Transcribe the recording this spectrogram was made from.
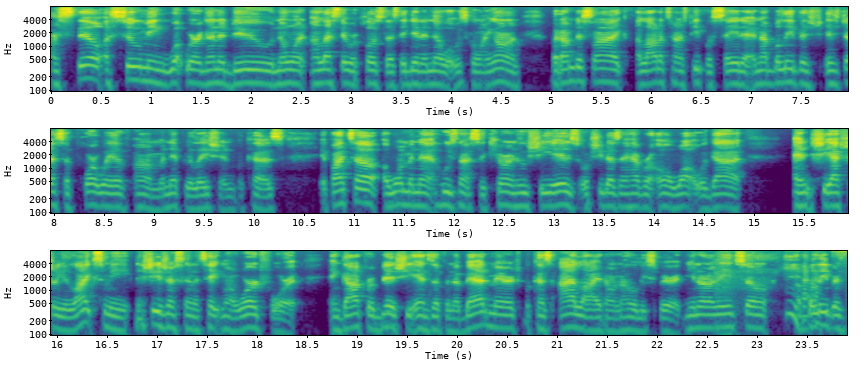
are still assuming what we're gonna do. No one, unless they were close to us, they didn't know what was going on. But I'm just like, a lot of times people say that, and I believe it's, it's just a poor way of um, manipulation. Because if I tell a woman that who's not secure in who she is, or she doesn't have her own walk with God, and she actually likes me, then she's just gonna take my word for it. And God forbid she ends up in a bad marriage because I lied on the Holy Spirit. You know what I mean? So yes. I believe it's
